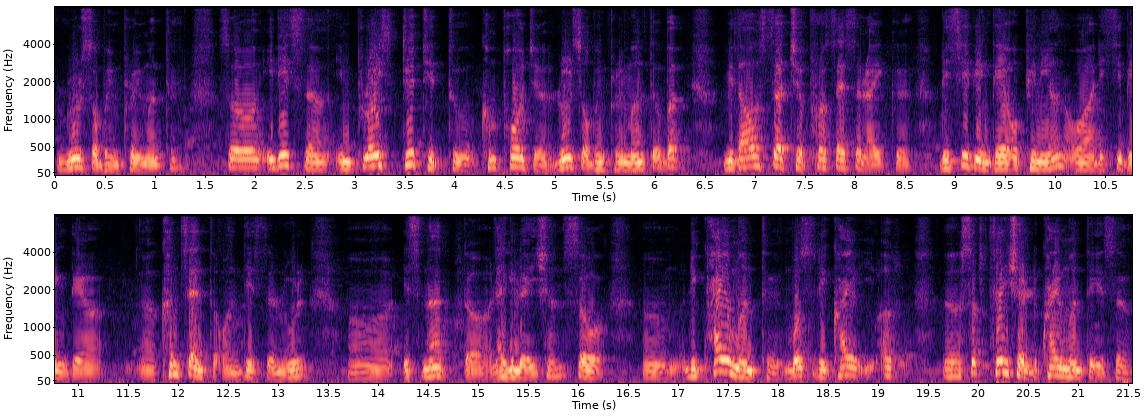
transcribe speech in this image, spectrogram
rules of employment. So it is uh, employee's duty to compose rules of employment, but without such a process like receiving their opinion or receiving their uh, consent on this rule uh, is not uh, regulation. So um, requirement, most require uh, uh, substantial requirement is uh,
